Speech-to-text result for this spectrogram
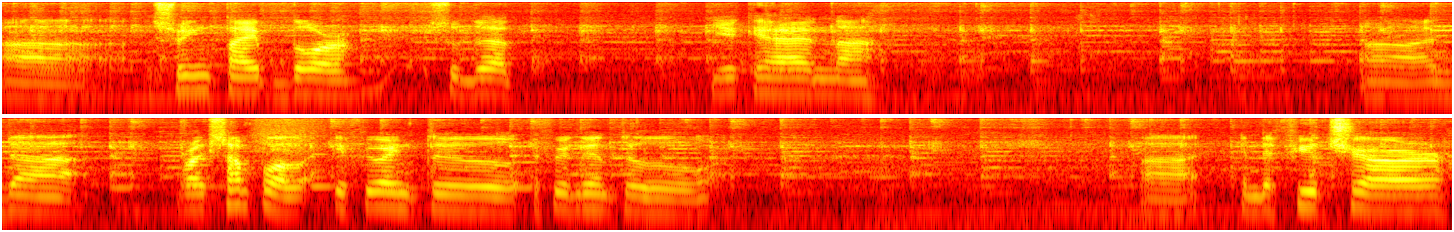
uh, swing type door so that you can uh, uh, the for example if you're going to if you're going to uh, in the future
